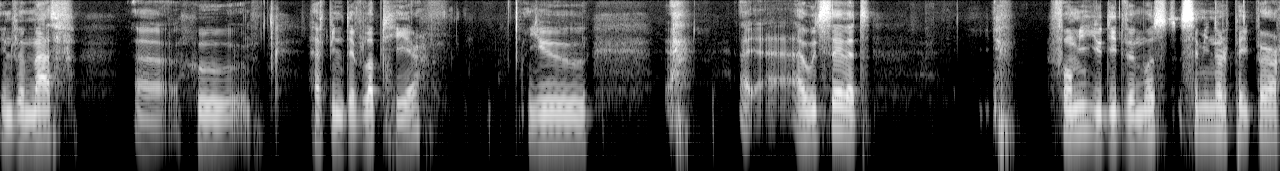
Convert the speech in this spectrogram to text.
in the math uh, who have been developed here. You, I, I would say that for me, you did the most seminal paper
